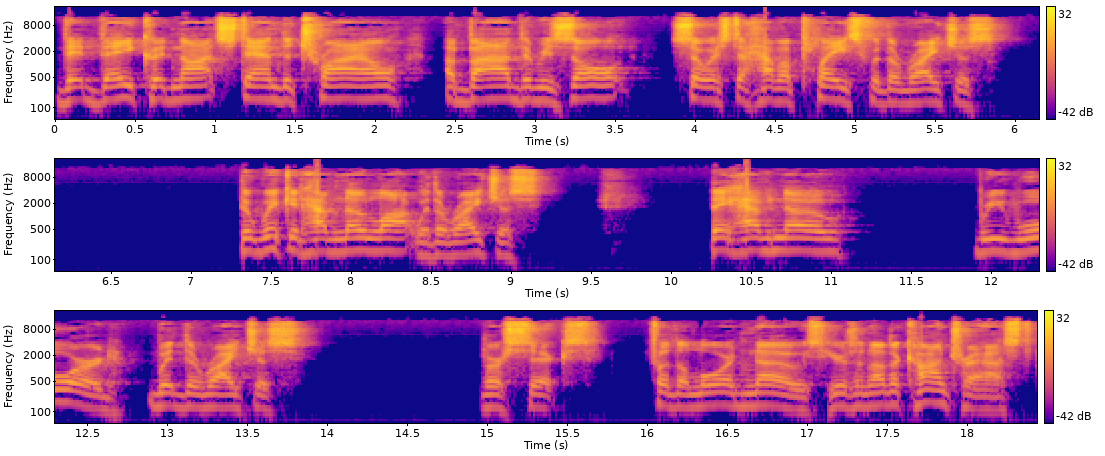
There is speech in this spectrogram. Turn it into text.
that they could not stand the trial, abide the result, so as to have a place with the righteous. The wicked have no lot with the righteous. They have no reward with the righteous. Verse 6 For the Lord knows, here's another contrast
